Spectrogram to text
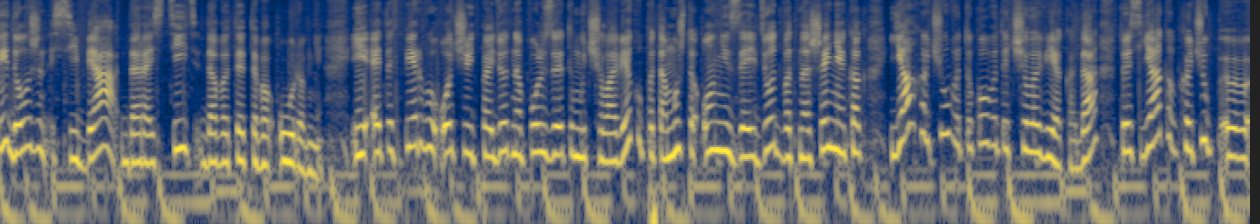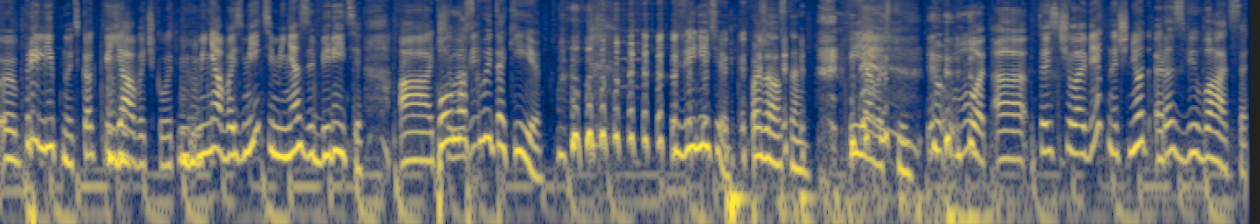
ты должен себя дорастить до вот этого уровня. И это в первую очередь пойдет на пользу этому человеку, потому что он не зайдет в отношения как я хочу вот такого-то человека, да, то есть я как хочу э, э, прилипнуть, как пиявочка, вот м- меня возьмите, меня заберите. А Пол человек- Москвы такие. Извините, пожалуйста, пиявочки. Вот, а, то есть человек начнет развиваться.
